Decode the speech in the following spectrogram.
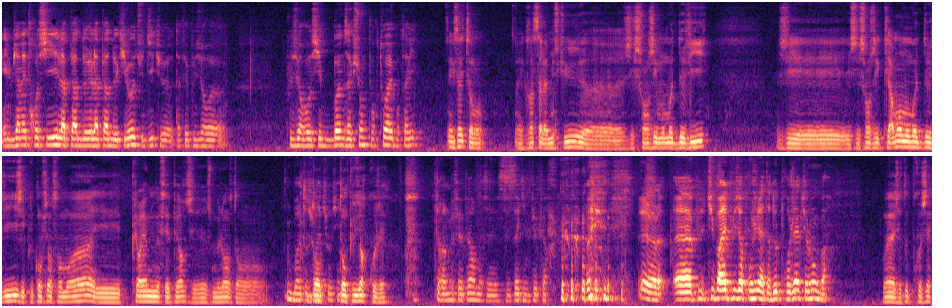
et le bien-être aussi, la perte de, la perte de kilos, tu te dis que tu as fait plusieurs, euh, plusieurs aussi bonnes actions pour toi et pour ta vie? Exactement. Et grâce à la muscu, euh, j'ai changé mon mode de vie. J'ai changé clairement mon mode de vie, j'ai pris confiance en moi et plus rien ne me fait peur. Je, je me lance dans, Bon, plusieurs projets. Plus rien ne me fait peur, moi c'est ça qui me fait peur. et voilà. Euh, tu parlais de plusieurs projets là, t'as d'autres projets actuellement ou pas? Ouais, j'ai d'autres projets.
